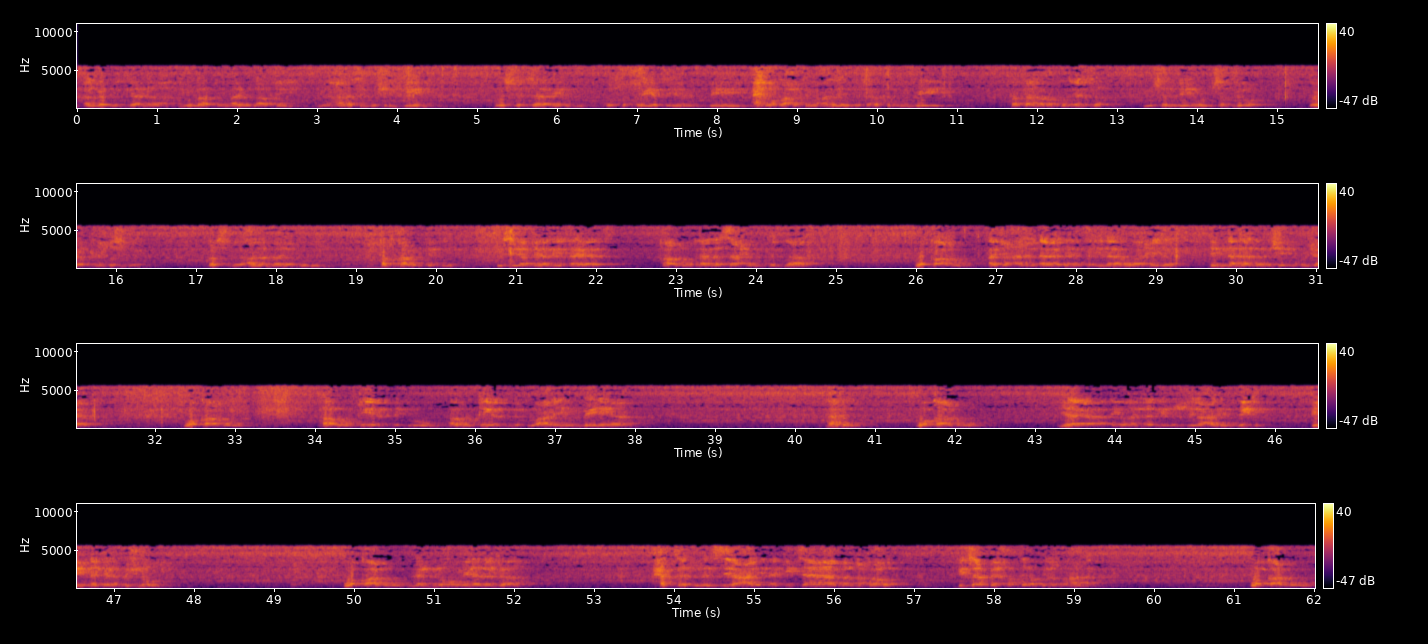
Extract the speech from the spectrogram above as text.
الذي كان يلاقي ما يلاقي من عنة المشركين واستهزائهم وسخريتهم به وضحكهم عليه وتهكمهم به فكان رب العزة يسليه ويصبره ويقول اصبر اصبر على ما يقولون. قد قالوا الكثير في سياق هذه الآيات قالوا هذا ساحر كذاب. وقالوا أجعل الآلهة إله واحدة إن هذا لشيء عجاب. وقالوا ألقي الذكر ألقي الذكر عليهم بيننا؟ هذا. وقالوا يا أيها الذي نزل عليه الذكر إنك لمجنون. وقالوا لن نؤمن لك حتى تنزل علينا كتابا نقرأه. كتاب بخط ربنا سبحانه. وقالوا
